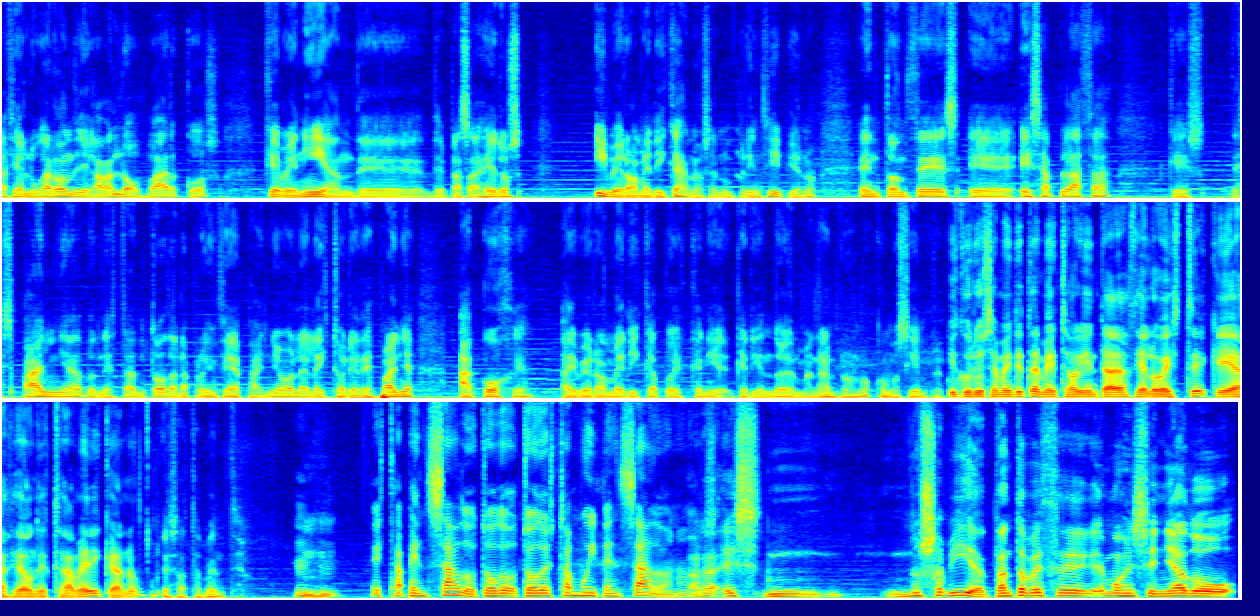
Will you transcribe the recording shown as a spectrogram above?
hacia el lugar donde llegaban los barcos que venían de, pasajeros iberoamericanos en un principio, ¿no? Entonces, eh, esa plaza que es de España, donde están todas las provincias españolas, la historia de España, acoge a Iberoamérica, pues queriendo hermanarnos, ¿no? Como siempre. Y curiosamente también está orientada hacia el oeste, que es hacia donde está América, ¿no? Exactamente. Está pensado, todo, todo está muy pensado, ¿no? Ahora es mm, no sabía, tantas veces hemos enseñado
